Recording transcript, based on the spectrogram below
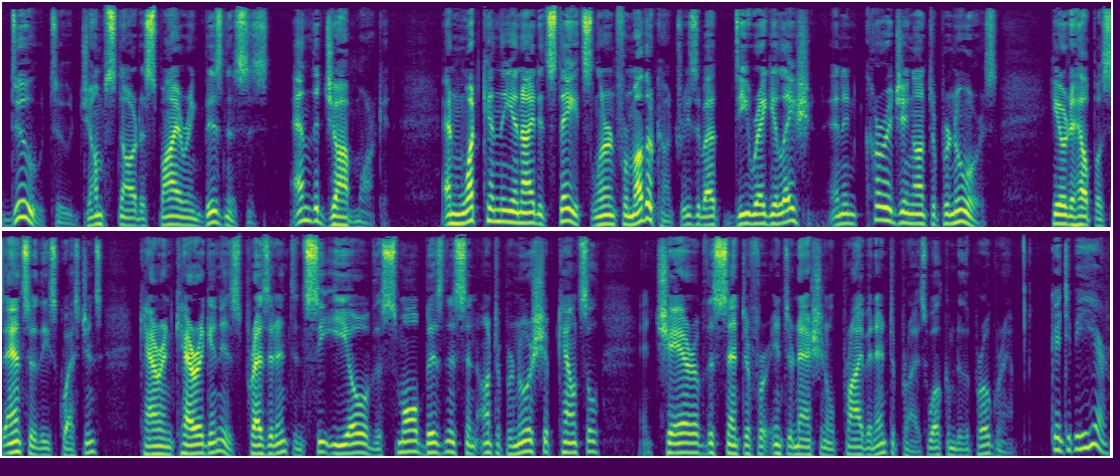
do to jumpstart aspiring businesses and the job market? And what can the United States learn from other countries about deregulation and encouraging entrepreneurs? Here to help us answer these questions, Karen Kerrigan is president and CEO of the Small Business and Entrepreneurship Council and chair of the Center for International Private Enterprise. Welcome to the program. Good to be here.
